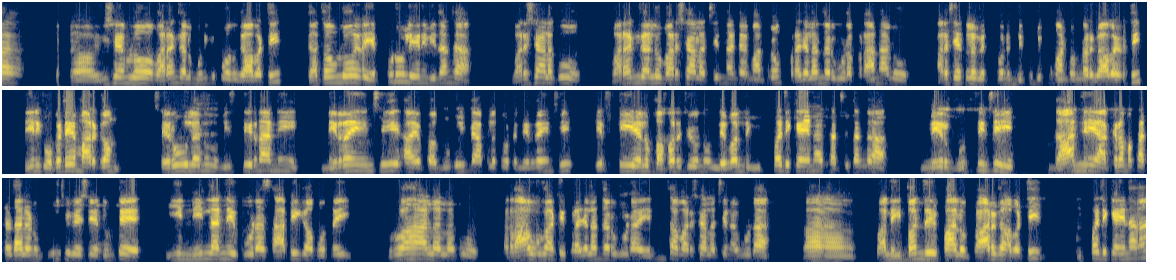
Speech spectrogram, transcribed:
విషయంలో వరంగల్ మునిగిపోదు కాబట్టి గతంలో ఎప్పుడూ లేని విధంగా వర్షాలకు వరంగల్ వర్షాలు వచ్చిందంటే మాత్రం ప్రజలందరూ కూడా ప్రాణాలు అరచేతిలో పెట్టుకొని బిక్కుబిక్కుమంటున్నారు కాబట్టి దీనికి ఒకటే మార్గం. చెరువులను విస్తీర్ణాన్ని నిర్ణయించి ఆ యొక్క గూగుల్ మ్యాప్లతో నిర్ణయించి ఎఫ్టీఏలు బఫర్ జోన్ లెవెల్ ఇప్పటికైనా ఖచ్చితంగా మీరు గుర్తించి దాన్ని అక్రమ కట్టడాలను కూల్చివేసేది ఉంటే ఈ నీళ్ళన్నీ కూడా సాఫీగా పోతాయి. గృహాలకు రావు కాబట్టి ప్రజలందరూ కూడా ఎంత వర్షాలు వచ్చినా కూడా ఆ వాళ్ళ ఇబ్బంది పాలు కారు కాబట్టి ఇప్పటికైనా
